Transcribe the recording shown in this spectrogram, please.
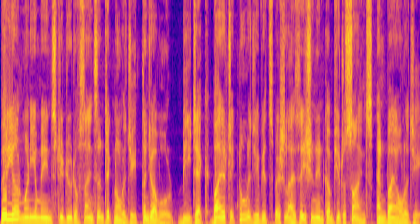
Periyar Maniamma Institute of Science and Technology, Tanjavur, B.Tech, Biotechnology with specialization in computer science and biology.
